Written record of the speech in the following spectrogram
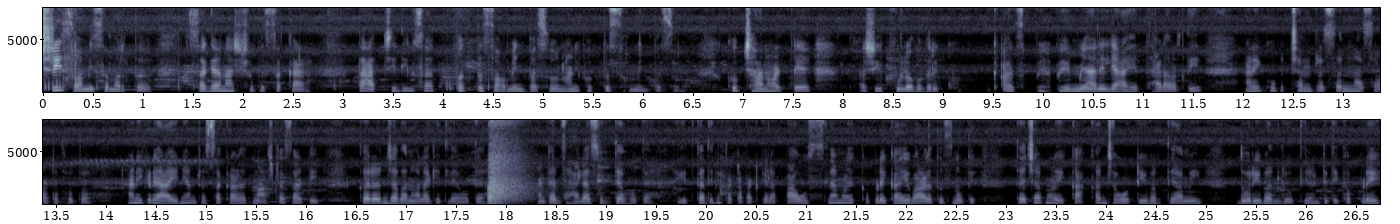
श्री स्वामी समर्थ. सगळ्यांना शुभ सकाळ. तर आजची दिवसात फक्त स्वामींपासून आणि फक्त स्वामींपासून. खूप छान वाटते. अशी फुलं वगैरे खूप आज भे भे मिळालेली आहेत झाडावरती आणि खूप छान प्रसन्न असं वाटत होतं. आणि इकडे आईने आमच्या सकाळात नाश्त्यासाठी करंजा बनवायला घेतल्या होत्या आणि त्या झाल्यासुद्धा होत्या. इतका तिने पटापट केला. पाऊस असल्यामुळे कपडे काही वाळतच नव्हते. त्याच्यामुळे काकांच्या ओटीवरती आम्ही दोरी बांधली होती आणि तिथे कपडे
